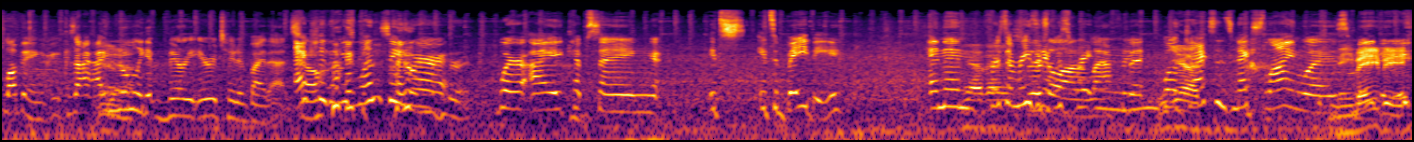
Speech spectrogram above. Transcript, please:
flubbing because I, I Yeah. normally get very irritated by that. So Actually, there was one scene don't where where I kept saying it's it's a baby. And then Yeah, for some is- reason There's it a was lot of written laughing. well Yeah. Jackson's next line was Maybe.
